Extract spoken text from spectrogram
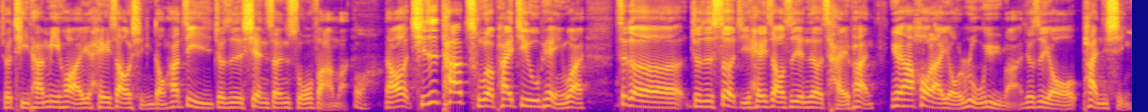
就体坛密话一个黑哨行动，他自己就是现身说法嘛。哇，然后其实他除了拍纪录片以外，这个就是涉及黑哨事件这个裁判，因为他后来有入狱嘛，就是有判刑。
